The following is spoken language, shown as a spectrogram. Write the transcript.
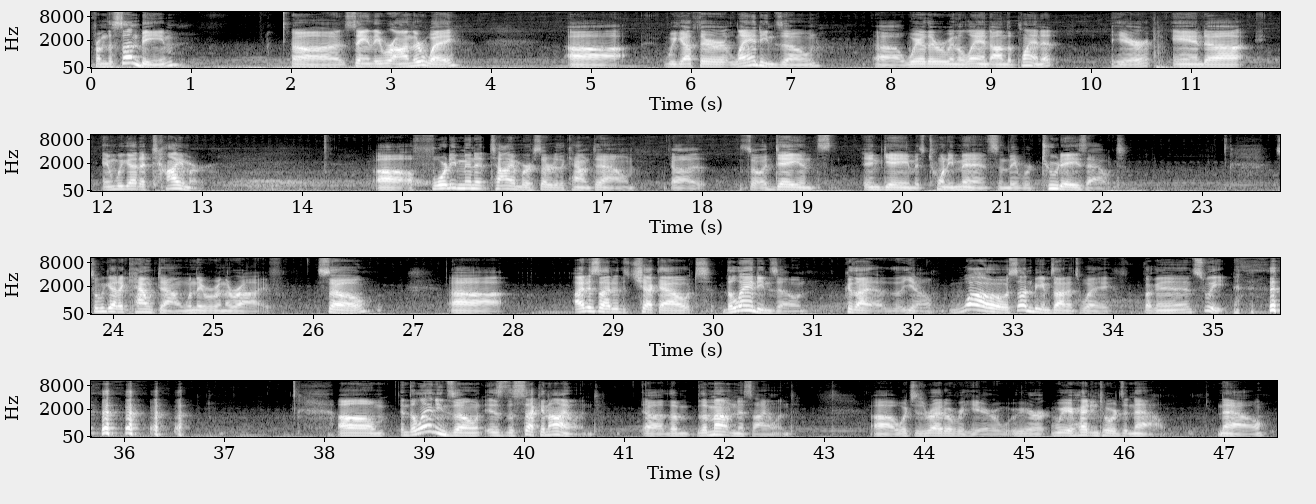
from the Sunbeam uh, saying they were on their way. Uh, we got their landing zone uh, where they were going to land on the planet here, and uh, and we got a timer. Uh, a 40 minute timer started the countdown. Uh, so a day in in game is 20 minutes, and they were two days out. So we got a countdown when they were going to arrive. So, uh, I decided to check out the landing zone because I, you know, whoa, sunbeam's on its way, fucking sweet. um, and the landing zone is the second island, uh, the the mountainous island, uh, which is right over here. We're we're heading towards it now. Now,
